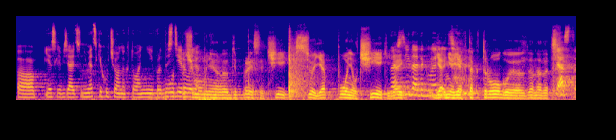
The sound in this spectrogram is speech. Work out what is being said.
а, если взять немецких ученых, то они протестировали... Вот почему у меня иногда депрессия, чеки, все, я понял, чеки. Подожди, я, дай договорить. Я, не, я их так трогаю, да, надо... Часто.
